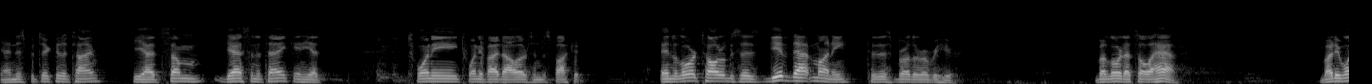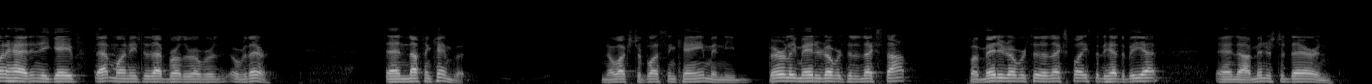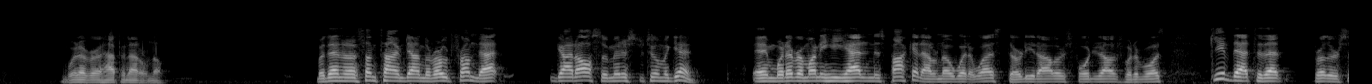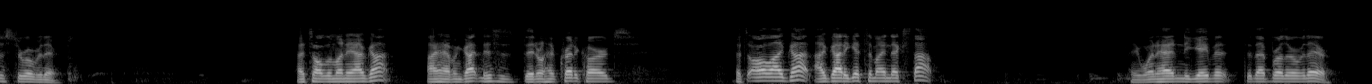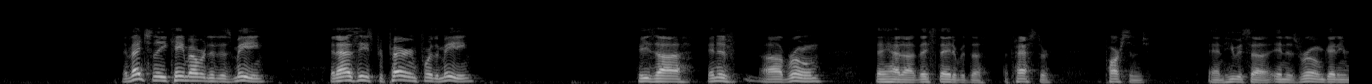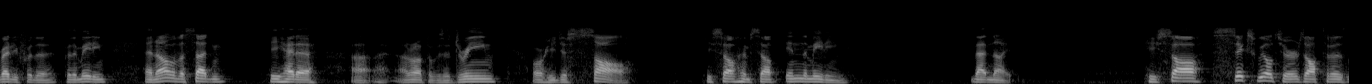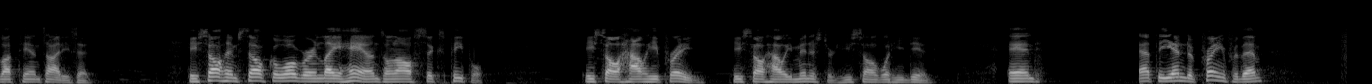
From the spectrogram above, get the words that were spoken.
And this particular time, he had some gas in the tank, and he had twenty, twenty-five dollars in his pocket. And the Lord told him, He says, "Give that money to this brother over here." But Lord, that's all I have. But he went ahead and he gave that money to that brother over over there, and nothing came of it. No extra blessing came, and he barely made it over to the next stop, but made it over to the next place that he had to be at, and uh, ministered there, and whatever happened, I don't know. But then uh, sometime down the road from that, God also ministered to him again. And whatever money he had in his pocket, I don't know what it was, $30, $40, whatever it was, give that to that brother or sister over there. That's all the money I've got. I haven't got this is they don't have credit cards. That's all I've got. I've got to get to my next stop. He went ahead and he gave it to that brother over there. Eventually, he came over to this meeting, and as he's preparing for the meeting, he's uh, in his uh, room. They had uh, they stayed with the, the pastor, parsonage, and he was uh, in his room getting ready for the for the meeting. And all of a sudden, he had a uh, I don't know if it was a dream or he just saw. He saw himself in the meeting that night. He saw six wheelchairs off to his left hand side. He said. He saw himself go over and lay hands on all six people. He saw how he prayed. He saw how he ministered. He saw what he did. And at the end of praying for them,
